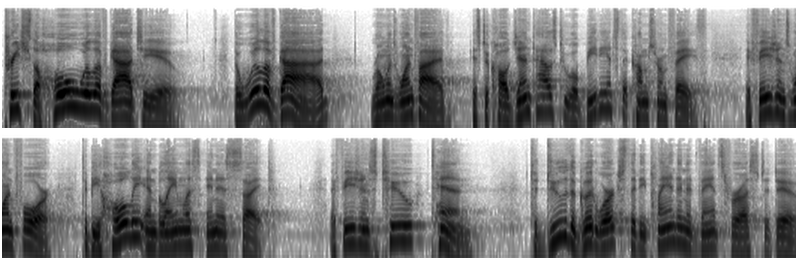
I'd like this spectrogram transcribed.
preach the whole will of God to you. The will of God, Romans one 1.5, is to call Gentiles to obedience that comes from faith. Ephesians 1.4, to be holy and blameless in his sight. Ephesians 2.10, to do the good works that he planned in advance for us to do.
